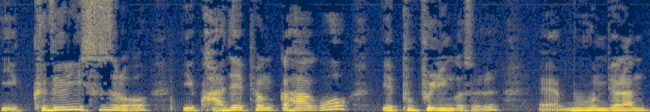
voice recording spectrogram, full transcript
이 그들이 스스로 이 과대평가하고 부풀린 것을 무분별한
